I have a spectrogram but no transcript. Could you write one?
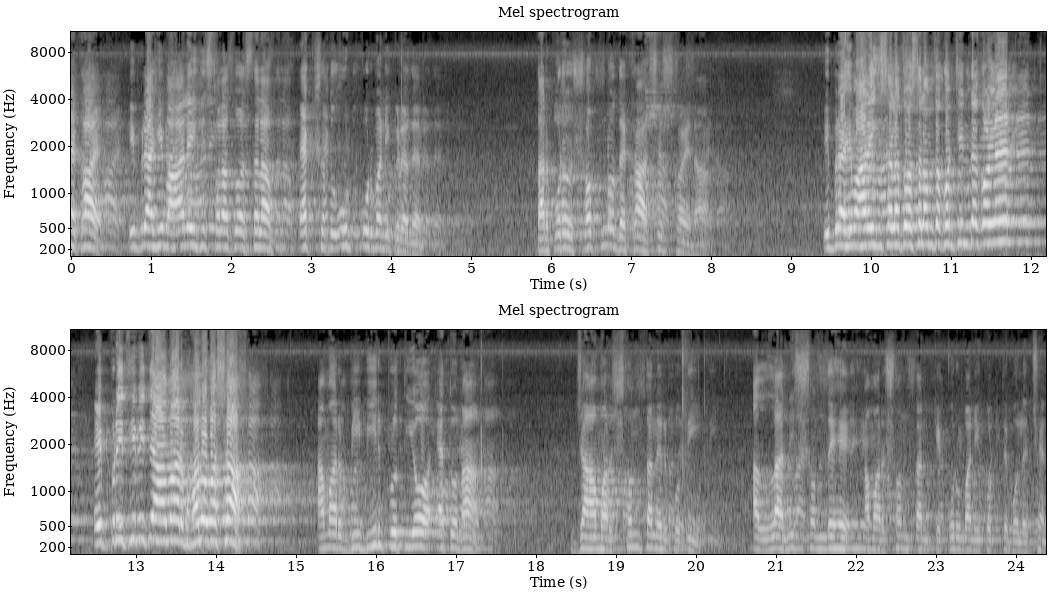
দেখায় ইব্রাহিম আলাইহি সালাম একশত উট কুরবানি করে দেন। তারপরেও স্বপ্ন দেখা শেষ হয় না। ইব্রাহিম আলাইহি সালাম তখন চিন্তা করলেন, এই পৃথিবীতে আমার ভালোবাসা আমার বিবির প্রতিও এত না, যা আমার সন্তানের প্রতি। আল্লাহ নিঃসন্দেহে আমার সন্তানকে কোরবানি করতে বলেছেন।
